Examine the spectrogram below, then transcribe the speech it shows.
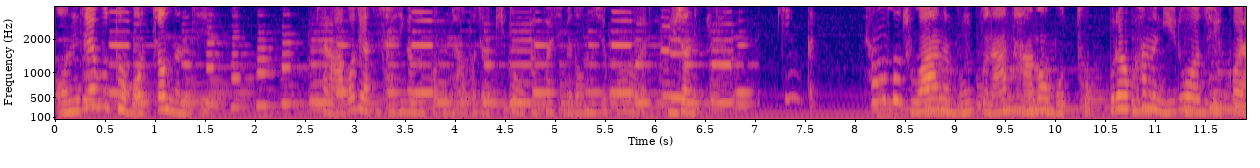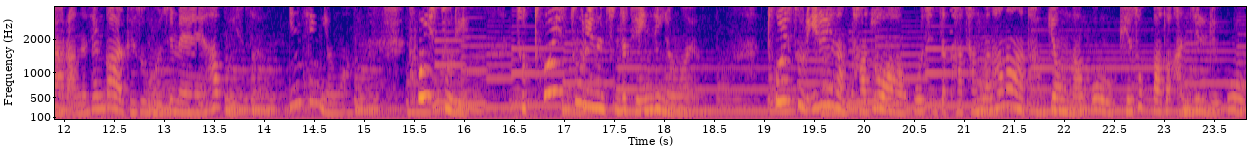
언제부터 멋졌는지 제가 아버지가 진짜 잘생겼었거든요. 아버지가 키도 180에 넘으시고 유전입니다. 찡긋. 평소 좋아하는 문구나 단어, 모토 노력하면 이루어질 거야 라는 생각을 계속 요즘에 하고 있어요. 인생 영화. 토이스토리. 저 토이스토리는 진짜 제 인생 영화예요. 토이스토리 1, 2, 3 다 좋아하고 진짜 다 장면 하나하나 다 기억나고 계속 봐도 안 질리고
